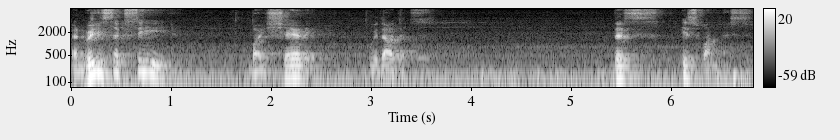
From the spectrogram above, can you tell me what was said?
And we succeed by sharing with others. This is oneness.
